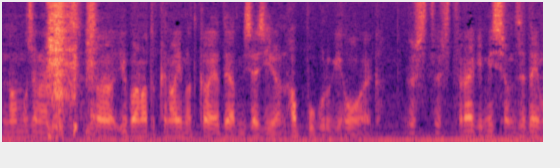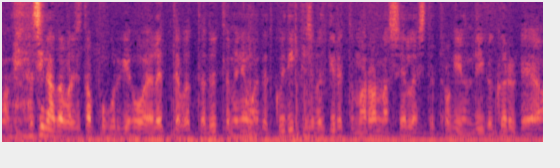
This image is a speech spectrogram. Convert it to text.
no ma usun, et sa juba natukene aimad ka ja tead, mis asi on hapukurgihooaeg. Just, just. räägi, mis on see teema, mida sina tavaliselt hapukurgihooajal ette võtad, ütleme niimoodi, et kui tihti sa pead kirjutama rannas sellest, et rohi on liiga kõrge ja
